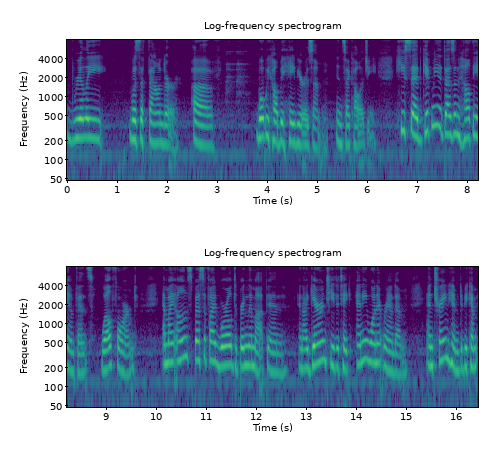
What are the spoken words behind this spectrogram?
really was the founder of what we call behaviorism in psychology. He said, Give me a dozen healthy infants, well formed, and my own specified world to bring them up in, and I guarantee to take any one at random and train him to become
